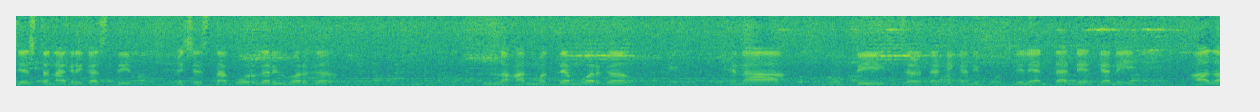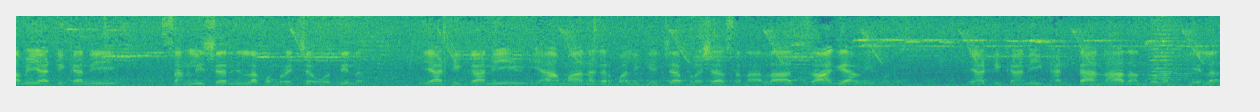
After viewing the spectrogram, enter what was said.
ज्येष्ठ नागरिक असतील विशेषतः गोरगरीब वर्ग लहान मध्यम वर्ग ह्यांना मोठी झळ त्या ठिकाणी पोचलेली आणि त्या ठिकाणी आज आम्ही या ठिकाणी सांगली शहर जिल्हा काँग्रेसच्या वतीनं या ठिकाणी ह्या महानगरपालिकेच्या प्रशासनाला जाग यावी म्हणून या ठिकाणी घंटानाद आंदोलन केलं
